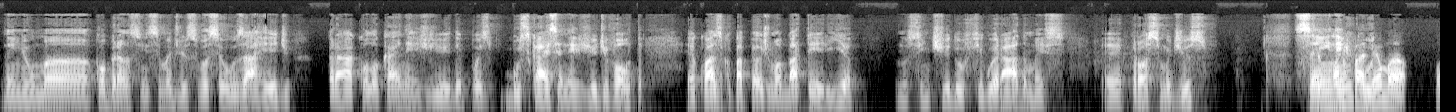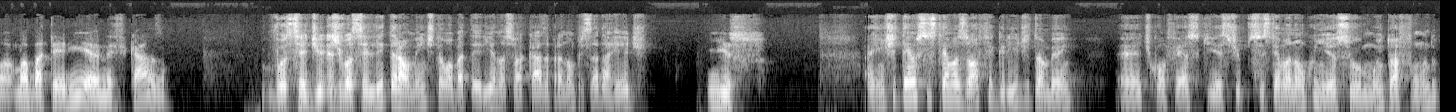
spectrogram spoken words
nenhuma cobrança em cima disso. Você usa a rede para colocar energia e depois buscar essa energia de volta. É quase que o papel de uma bateria, no sentido figurado, mas é, próximo disso. Sem Você pode fazer uma, uma bateria nesse caso? Você diz de você literalmente ter uma bateria na sua casa para não precisar da rede? Isso. A gente tem os sistemas off-grid também. É, te confesso que esse tipo de sistema eu não conheço muito a fundo,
